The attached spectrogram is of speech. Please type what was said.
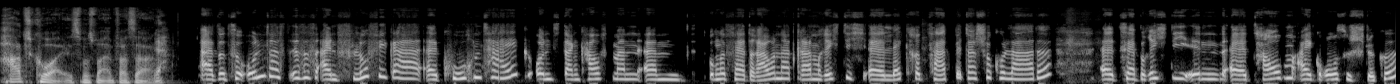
Hardcore ist, muss man einfach sagen. Ja. Also zu unterst ist es ein fluffiger äh, Kuchenteig und dann kauft man ähm, ungefähr 300 Gramm richtig äh, leckere Zartbitterschokolade, äh, zerbricht die in äh, Taubenei große Stücke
